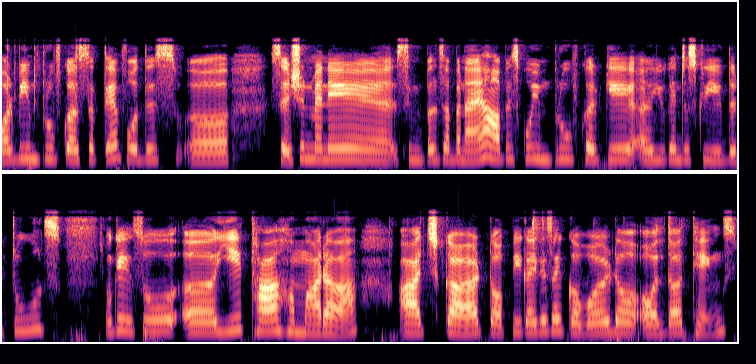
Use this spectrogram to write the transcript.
और भी इम्प्रूव कर सकते हैं फॉर दिस सेशन मैंने सिंपल सा बनाया। आप इसको इम्प्रूव करके you can just create the tools okay so ये था हमारा आज का topic I guess I covered all the things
